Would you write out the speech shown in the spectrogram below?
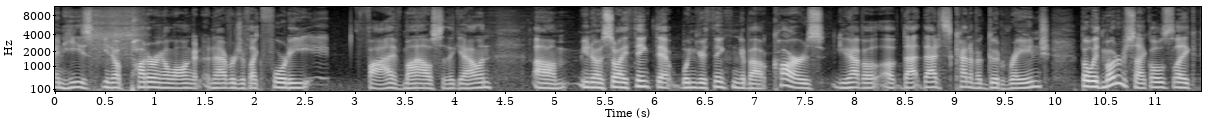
and he's you know puttering along at an average of like 45 miles to the gallon. Um, you know, so I think that when you're thinking about cars, you have a, a that that's kind of a good range. But with motorcycles, like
